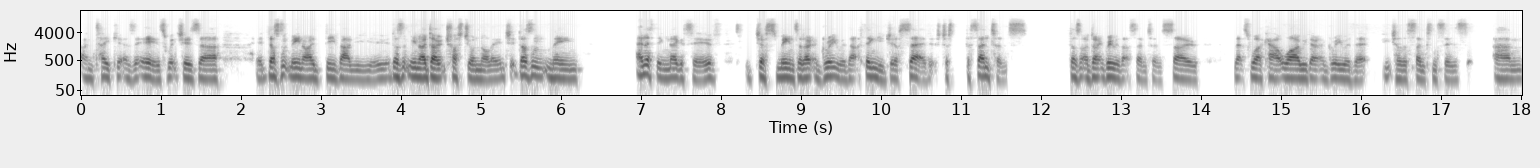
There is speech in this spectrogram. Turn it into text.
and take it as it is, which is, uh, it doesn't mean I devalue you. It doesn't mean I don't trust your knowledge. It doesn't mean anything negative. Just means I don't agree with that thing you just said. It's just the sentence doesn't, I don't agree with that sentence. So let's work out why we don't agree with it, each other's sentences. Um,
